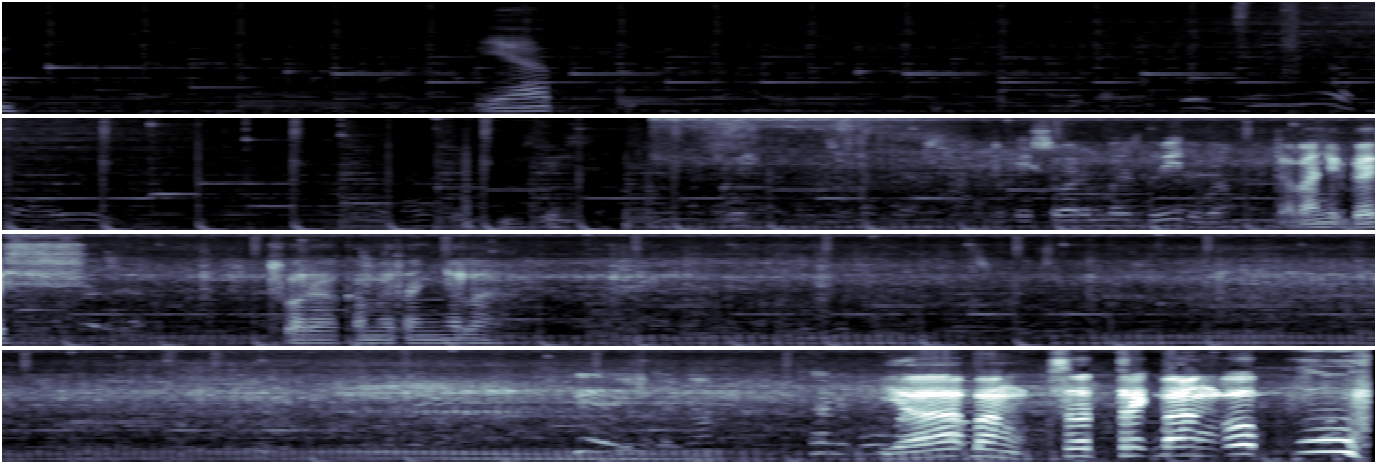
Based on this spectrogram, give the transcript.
Hmm. Yap. Oke suara merdu itu bang Kita lanjut guys. Suara kameranya lah. Ya bang, setrek bang. Oh, uh,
